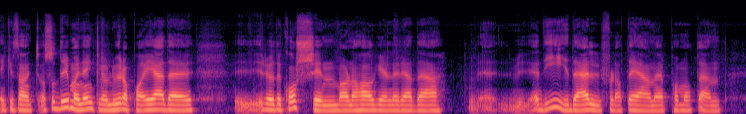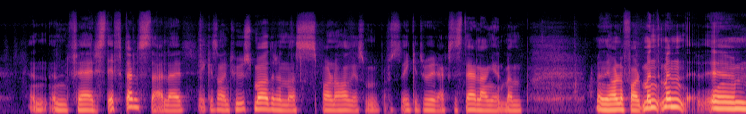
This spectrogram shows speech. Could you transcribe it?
Ikke sant? Og så driver man egentlig og lurer på er det eh, Røde Kors sin barnehage, eller er det Er de ideelle fordi det er på en måte en en, en fair stiftelse, eller ikke sant, husmødrenes barnehage, som jeg ikke tror eksisterer lenger, men, men i alle fall. Men, men um,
